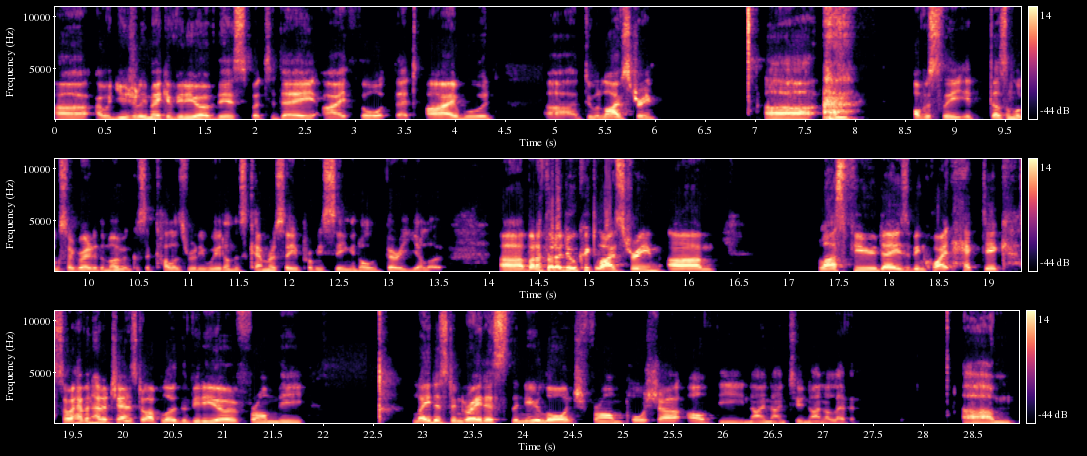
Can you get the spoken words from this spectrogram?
Uh, I would usually make a video of this, but today I thought that I would uh, do a live stream. Uh, obviously, it doesn't look so great at the moment because the color's really weird on this camera, so you're probably seeing it all very yellow. Uh, but I thought I'd do a quick live stream. Um, last few days have been quite hectic, so I haven't had a chance to upload the video from the latest and greatest, the new launch from Porsche of the 992 911. Um,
